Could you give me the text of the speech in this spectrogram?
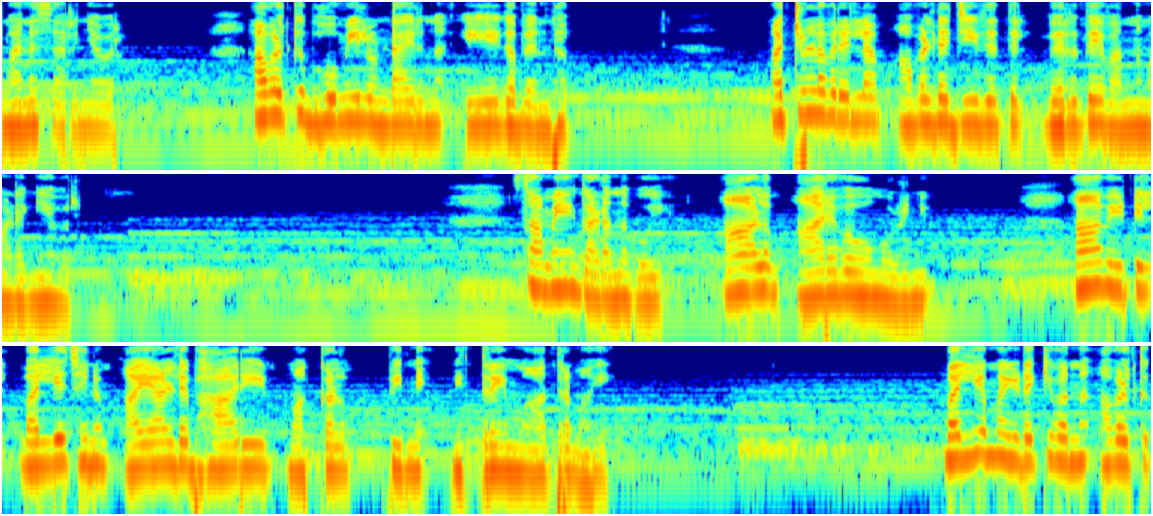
മനസ്സറിഞ്ഞവർ. അവൾക്ക് ഭൂമിയിൽ ഉണ്ടായിരുന്ന ഏക ബന്ധം. മറ്റുള്ളവരെല്ലാം അവളുടെ ജീവിതത്തിൽ വെറുതെ വന്നു മടങ്ങിയവർ. സമയം കടന്നുപോയി. ആളും ആരവവും ഒഴിഞ്ഞു. ആ വീട്ടിൽ വല്യച്ഛനും അയാളുടെ ഭാര്യയും മക്കളും പിന്നെ മിത്രയും മാത്രമായി. വല്യമ്മ ഇടയ്ക്ക് വന്ന് അവൾക്ക്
